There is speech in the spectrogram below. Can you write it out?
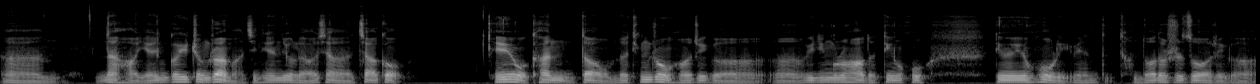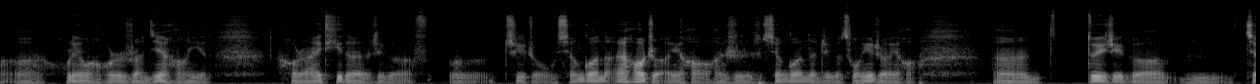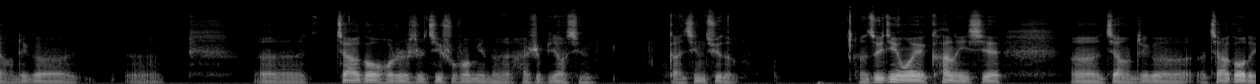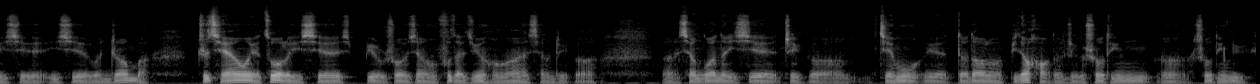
嗯，那好，言归正传嘛，今天就聊一下架构，因为我看到我们的听众和这个呃微信公众号的订户。订阅用户里面很多都是做这个呃互联网或者软件行业的，或者 IT 的这个嗯这种相关的爱好者也好，还是相关的这个从业者也好，嗯，对这个嗯讲这个嗯呃架构或者是技术方面的还是比较兴感兴趣的。嗯，最近我也看了一些呃讲这个架构的一些一些文章吧。之前我也做了一些，比如说像负载均衡啊，像这个呃相关的一些这个节目，也得到了比较好的这个收听呃收听率。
